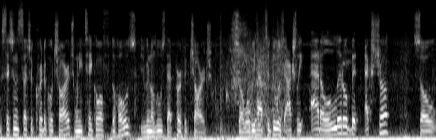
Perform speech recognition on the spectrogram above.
such and such a critical charge. When you take off the hose you're gonna lose that perfect charge. So what we have to do is actually add a little bit extra so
